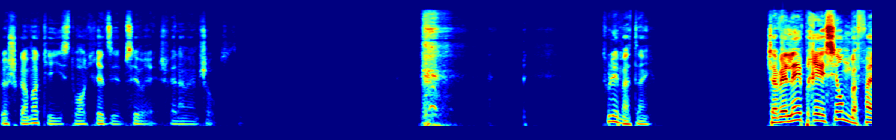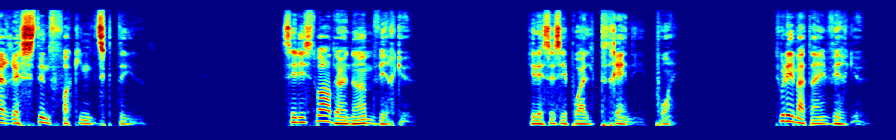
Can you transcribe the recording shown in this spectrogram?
Là, je suis comme, ok, histoire crédible, c'est vrai, je fais la même chose. Tous les matins. J'avais l'impression de me faire réciter une fucking dictée. C'est l'histoire d'un homme, virgule, qui laissait ses poils traîner, point. Tous les matins, virgule.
